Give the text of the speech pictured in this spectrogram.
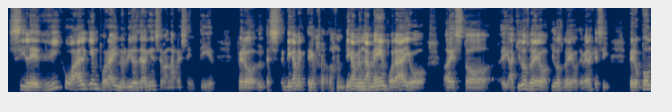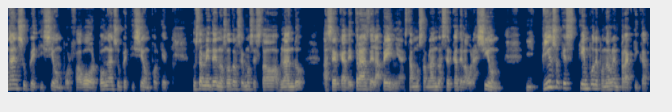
Si le digo a alguien por ahí, me olvido de alguien, se van a resentir. Pero dígame, eh, perdón, dígame un amén por ahí o, esto. Eh, aquí los veo, aquí los veo, de veras que sí. Pero pongan su petición, por favor, pongan su petición, porque justamente nosotros hemos estado hablando acerca detrás de la peña, estamos hablando acerca de la oración y pienso que es tiempo de ponerlo en práctica.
